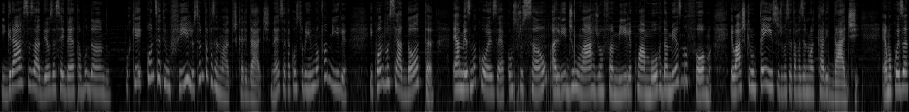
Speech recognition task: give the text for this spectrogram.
E graças a Deus essa ideia está mudando. Porque quando você tem um filho, você não está fazendo um ato de caridade, né? Você está construindo uma família. E quando você adota, é a mesma coisa, é a construção ali de um lar, de uma família, com amor da mesma forma. Eu acho que não tem isso de você estar tá fazendo uma caridade. É uma coisa,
